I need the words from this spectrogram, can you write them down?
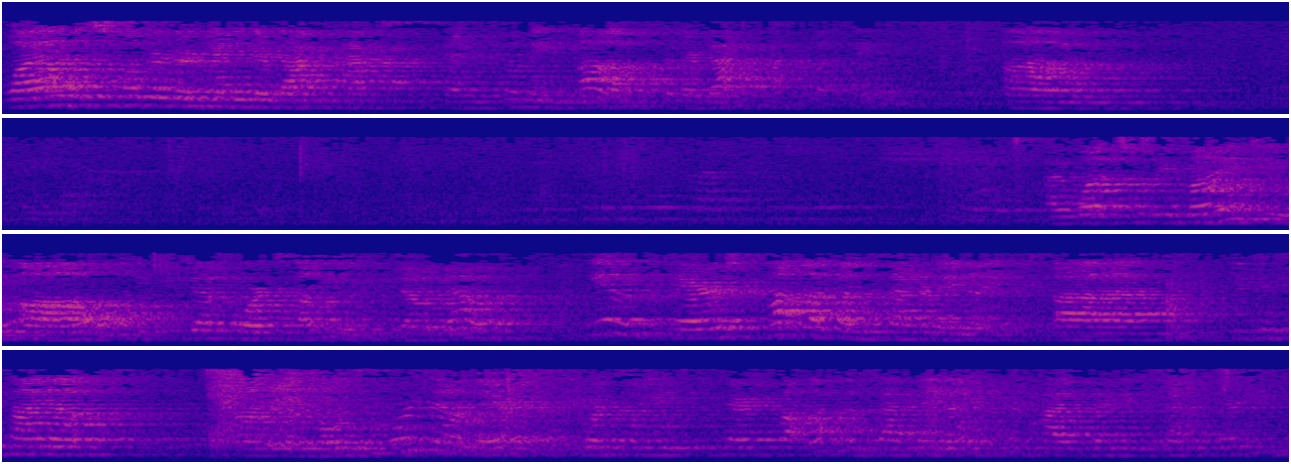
While the children are getting their backpacks and coming up for their backpack blessing, um, I want to remind you all, if you don't, or tell you if you don't know, we have a parish potluck on Saturday night. Uh, you can sign up on the bulletin board down there if you're coming to the parish potluck on Saturday night from 5.30 to 7.30,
